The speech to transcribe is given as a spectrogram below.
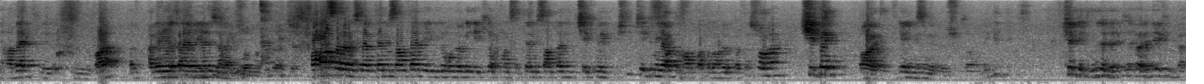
e, haber e, var. Haberi yakalayabilmeniz önemli. olması bence. Hamas'ta mesela bir termik santralle ilgili o bölgedeki yapmak istedim. Termik santralle bir çekime gitmiştim. Çekimi yaptım halkla falan röportaj. Sonra şirket davet etti. Gelin bizimle görüşürüz. Şirketin müdürleri bize böyle bir ekip verdi.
